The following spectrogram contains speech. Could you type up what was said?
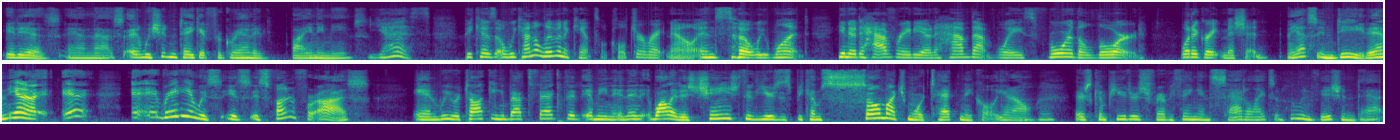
It is, and uh, and we shouldn't take it for granted by any means. Yes, because we kind of live in a cancel culture right now. And so we want, you know, to have radio and have that voice for the Lord. What a great mission. Yes, indeed. And, you know, it, it, radio is, is, is fun for us. And we were talking about the fact that, I mean, and, and while it has changed through the years, it's become so much more technical. You know, mm-hmm. there's computers for everything and satellites. And who envisioned that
